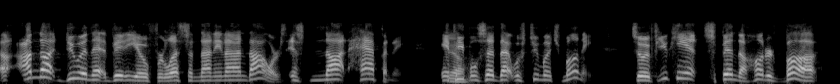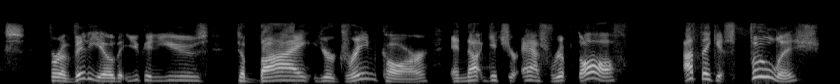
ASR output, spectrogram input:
uh, I'm not doing that video for less than ninety nine dollars. It's not happening and yeah. people said that was too much money. So if you can't spend a hundred bucks for a video that you can use to buy your dream car and not get your ass ripped off, I think it's foolish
